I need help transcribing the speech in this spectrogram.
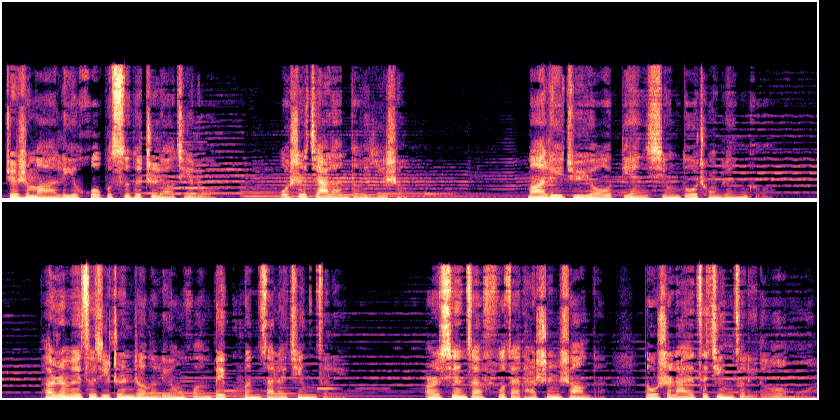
这是玛丽·霍布斯的治疗记录。我是加兰德医生。玛丽具有典型多重人格，她认为自己真正的灵魂被困在了镜子里，而现在附在她身上的都是来自镜子里的恶魔。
